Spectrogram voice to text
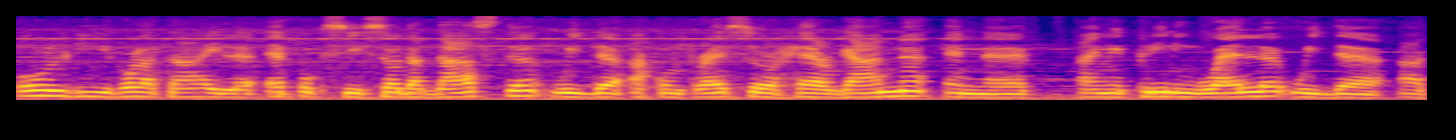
all the volatile epoxy soda dust with a compressor hair gun and uh, I'm cleaning well with a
